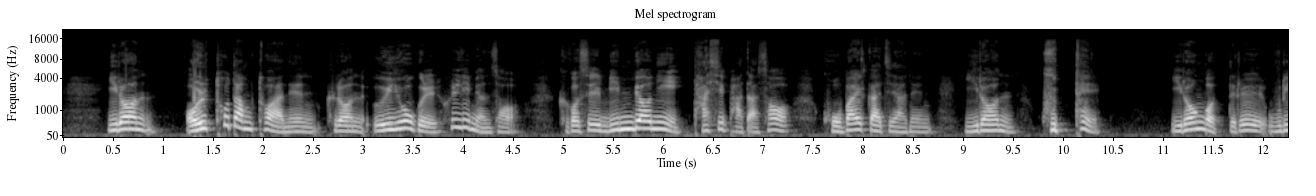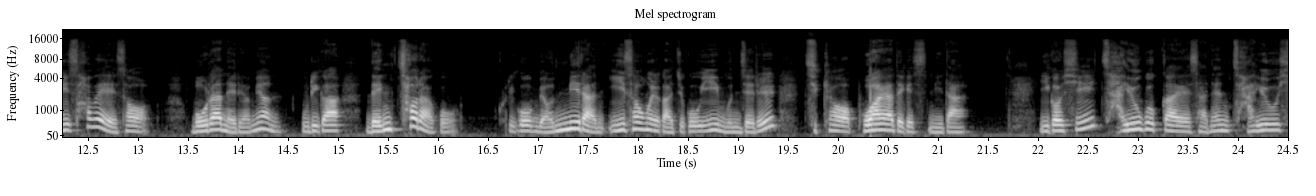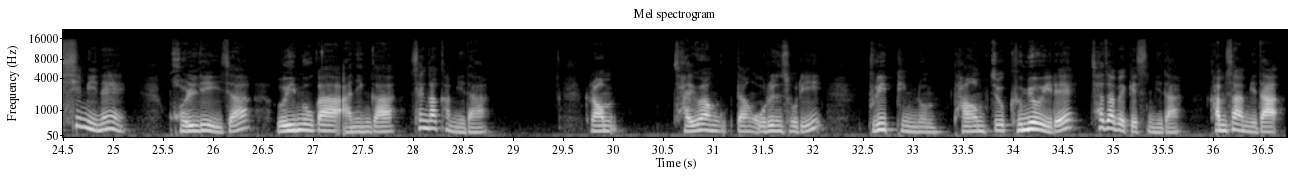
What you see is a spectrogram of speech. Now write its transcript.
이런 얼토당토하는 그런 의혹을 흘리면서 그것을 민변이 다시 받아서 고발까지 하는 이런 구태, 이런 것들을 우리 사회에서 몰아내려면 우리가 냉철하고 그리고 면밀한 이성을 가지고 이 문제를 지켜보아야 되겠습니다. 이것이 자유국가에 사는 자유시민의 권리이자 의무가 아닌가 생각합니다. 그럼 자유한국당 옳은소리 브리핑룸 다음 주 금요일에 찾아뵙겠습니다. 감사합니다.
